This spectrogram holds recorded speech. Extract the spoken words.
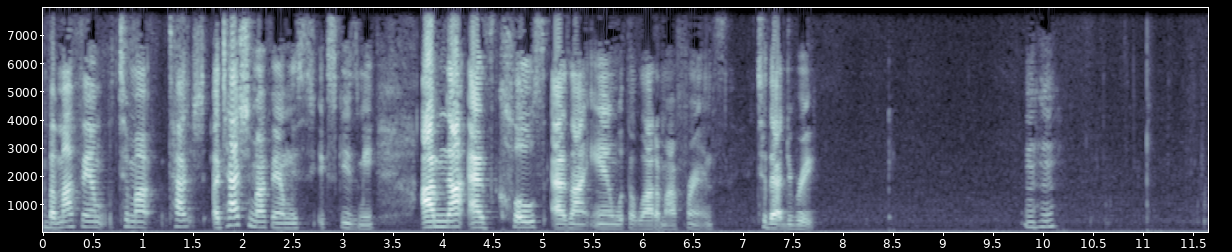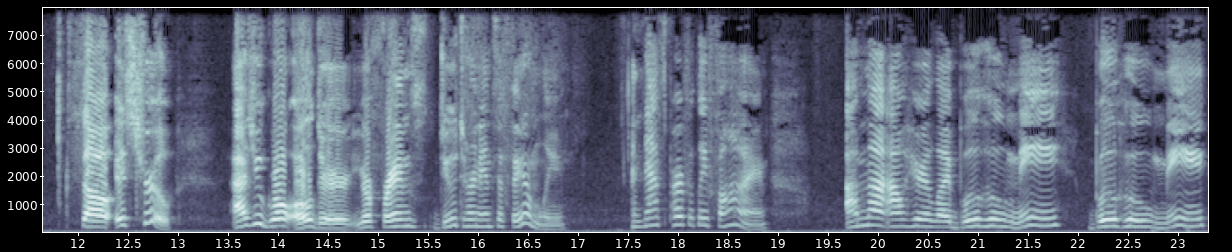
but my family, to my, attached, attached to my family, excuse me, I'm not as close as I am with a lot of my friends to that degree. Mm-hmm. So it's true. As you grow older, your friends do turn into family. And that's perfectly fine. I'm not out here like boohoo me boohoo me,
